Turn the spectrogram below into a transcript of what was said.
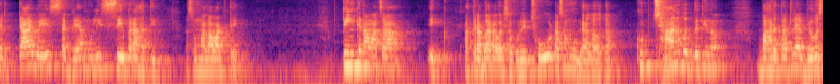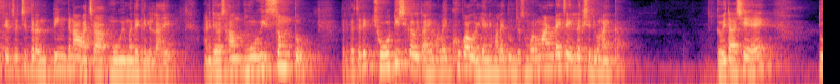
तर त्यावेळेस सगळ्या मुली सेफ राहतील असं मला वाटतंय. पिंक नावाचा एक अकरा बारा वर्षापूर्वी एक छोटासा मूवी आला होता. खूप छान पद्धतीनं भारतातल्या व्यवस्थेचं चित्रण पिंक नावाच्या मूवीमध्ये केलेलं आहे. आणि ज्यावेळेस हा मूवी संपतो. तर त्याच्यात एक छोटीशी कविता आहे मला ही खूप आवडली आणि मला तुमच्यासमोर मांडायचं आहे लक्ष देऊन ऐका. कविता अशी आहे तू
